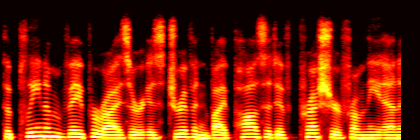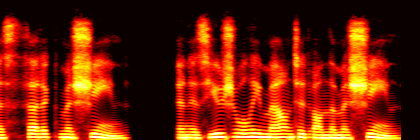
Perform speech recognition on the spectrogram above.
The plenum vaporizer is driven by positive pressure from the anesthetic machine, and is usually mounted on the machine.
